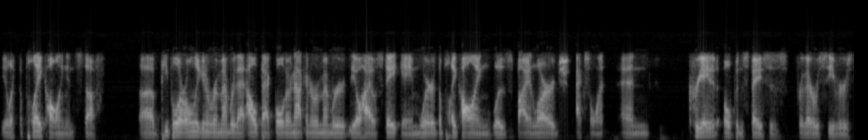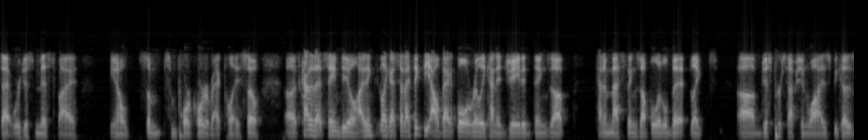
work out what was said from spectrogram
you know like the play calling and stuff. Uh, people are only going to remember that Outback Bowl. They're not going to remember the Ohio State game where the play calling was by and large excellent and created open spaces for their receivers that were just missed by, you know, some some poor quarterback play. So uh, it's kind of that same deal. I think, like I said, I think the Outback Bowl really kind of jaded things up, kind of messed things up a little bit, like uh, just perception wise, because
